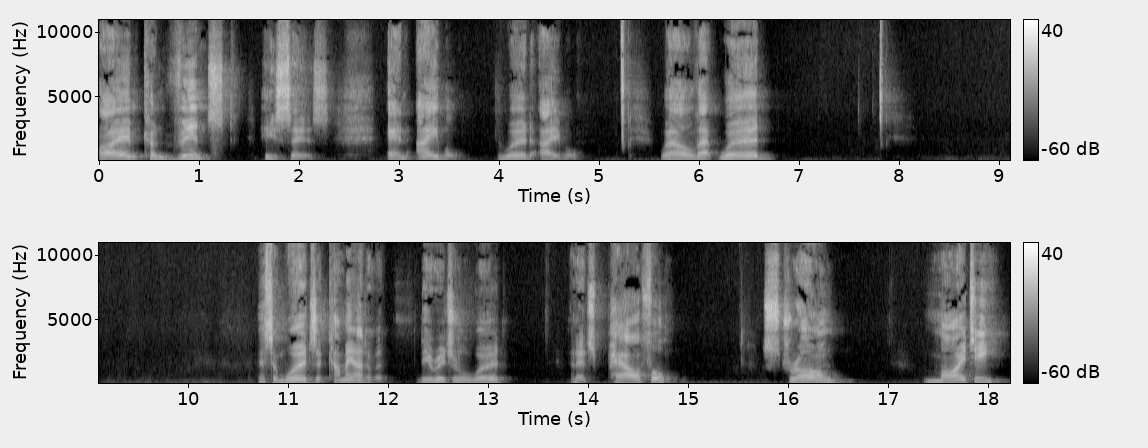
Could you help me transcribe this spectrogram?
I am convinced, he says, and able, the word able. Well, that word, there's some words that come out of it, the original word, and it's powerful, strong, mighty,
